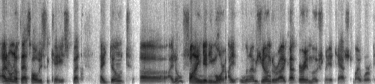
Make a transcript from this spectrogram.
I don't know if that's always the case, but I don't uh, I don't find anymore. I when I was younger, I got very emotionally attached to my work,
